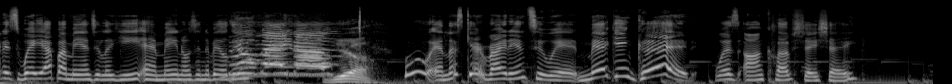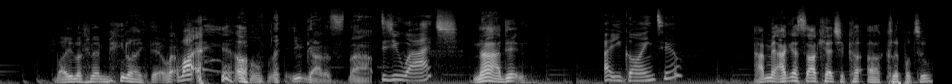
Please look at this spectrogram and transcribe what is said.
right, it's way up. I'm Angela Yee, and Mano's in the building. New Mano. Yeah. Ooh, and let's get right into it. Meagan Good was on Club Shay Shay. Why are you looking at me like that? Why? Oh, man, you gotta stop. Did you watch? Nah, I didn't. Are you going to? I mean, I guess I'll catch a, cu- a clip or two.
